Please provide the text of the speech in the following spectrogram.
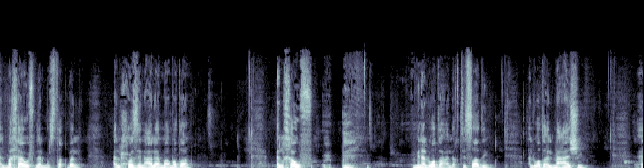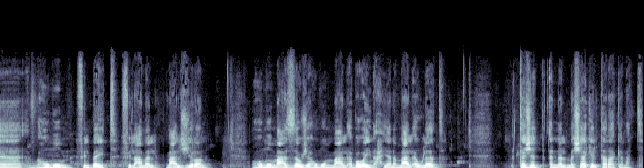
المخاوف من المستقبل الحزن على ما مضى الخوف من الوضع الاقتصادي الوضع المعاشي. هموم في البيت في العمل مع الجيران هموم مع الزوجة هموم مع الأبوين أحيانا مع الأولاد. تجد أن المشاكل تراكمت.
